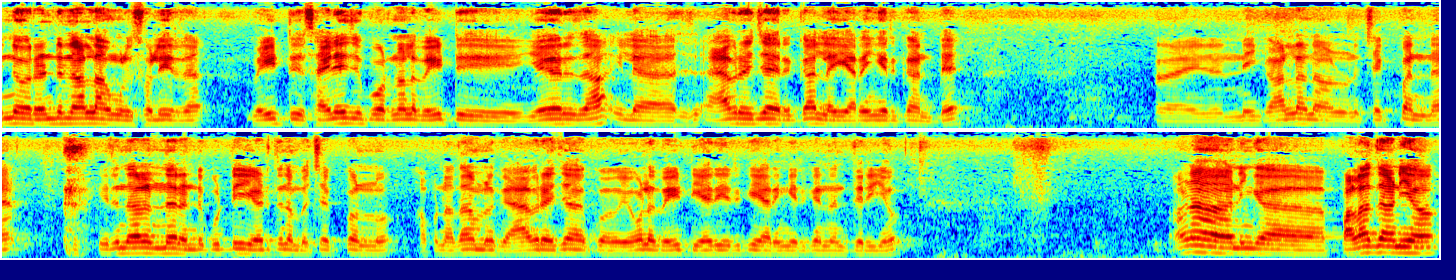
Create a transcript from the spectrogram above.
இன்னும் ரெண்டு நாளில் அவங்களுக்கு சொல்லிடுறேன். வெயிட்டு சைலேஜ் போடுறதுனால வெயிட்டு ஏறுதா இல்லை ஆவரேஜாக இருக்கா இல்லை இறங்கியிருக்கான்ட்டு. இன்னைக்கு காலைல நான் ஒன்று செக் பண்ணேன். இருந்தாலும் இன்னும் ரெண்டு குட்டி எடுத்து நம்ம செக் பண்ணணும். அப்படின்னா தான் நம்மளுக்கு ஆவரேஜாக எவ்வளோ வெயிட் ஏறி இருக்கு இறங்கி இருக்குன்னு தெரியும். ஆனால் நீங்கள் பலதானியம்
